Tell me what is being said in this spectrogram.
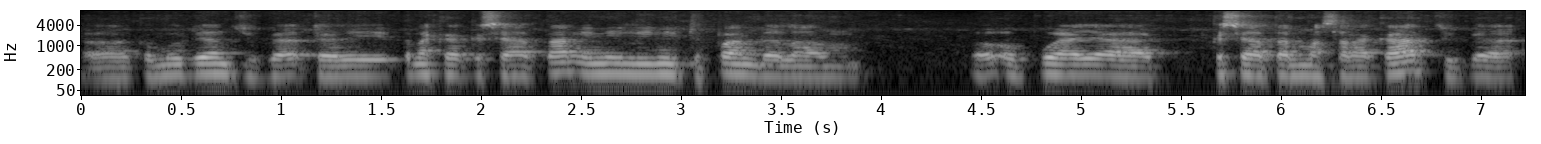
Eh, kemudian juga dari tenaga kesehatan ini lini depan dalam upaya kesehatan masyarakat juga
